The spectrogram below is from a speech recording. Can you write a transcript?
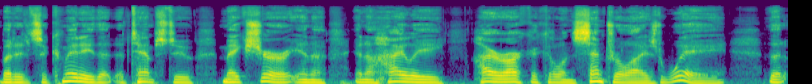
but it's a committee that attempts to make sure in a in a highly hierarchical and centralized way that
